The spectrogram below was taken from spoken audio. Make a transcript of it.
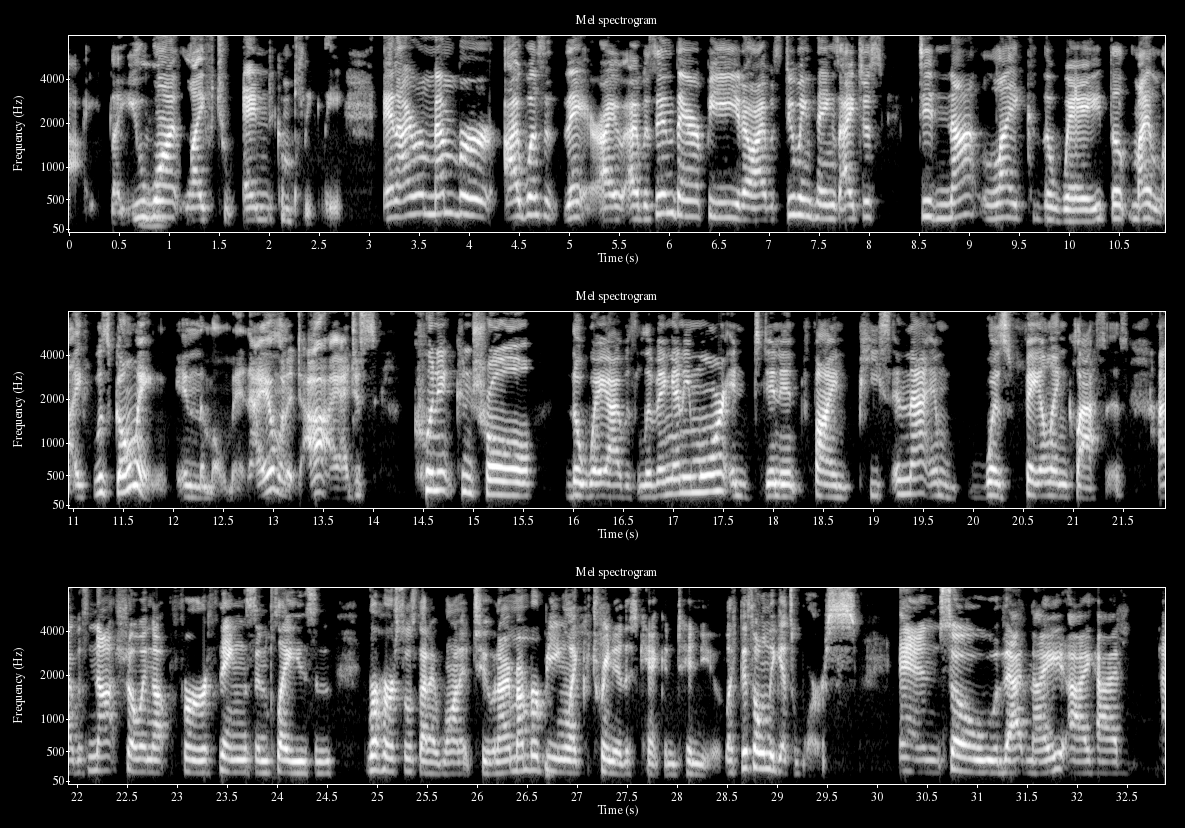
Like you mm-hmm. want life to end completely. And I remember I wasn't there. I, I was in therapy, you know, I was doing things. I just did not like the way that my life was going in the moment. I didn't want to die. I just couldn't control the way I was living anymore and didn't find peace in that and was failing classes. I was not showing up for things and plays and rehearsals that I wanted to. And I remember being like, Katrina, this can't continue. Like, this only gets worse. And so that night, I had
